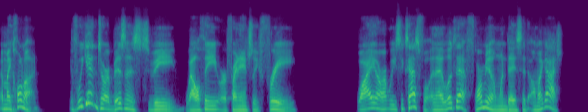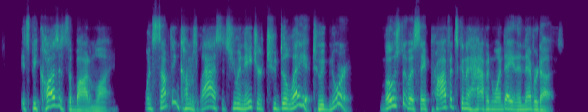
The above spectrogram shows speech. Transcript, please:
I'm like, hold on. If we get into our business to be wealthy or financially free, why aren't we successful? And I looked at that formula one day and said, oh my gosh, it's because it's the bottom line when something comes last, it's human nature to delay it, to ignore it. Most of us say profit's going to happen one day and it never does.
